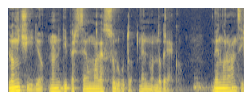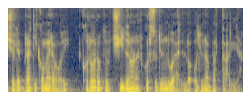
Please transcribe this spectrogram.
L'omicidio non è di per sé un male assoluto nel mondo greco. Vengono anzi celebrati come eroi coloro che uccidono nel corso di un duello o di una battaglia.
